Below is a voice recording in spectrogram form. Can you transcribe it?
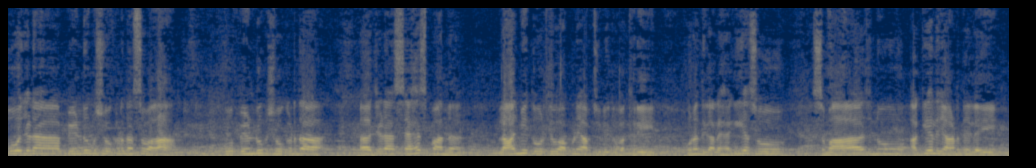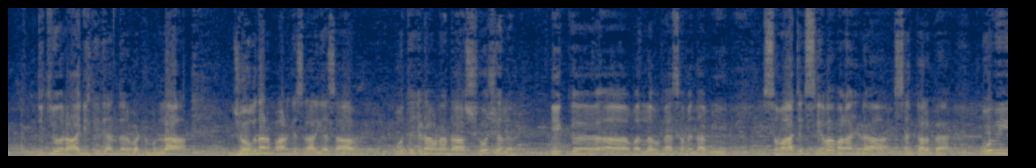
ਉਹ ਜਿਹੜਾ ਪੇਂਡੂ ਪਿਛੋਕੜ ਦਾ ਸੁਭਾਅ ਉਹ ਪੇਂਡੂ ਪਿਛੋਕੜ ਦਾ ਜਿਹੜਾ ਸਹਿਜਪਨ ਲਾਜ਼ਮੀ ਤੌਰ ਤੇ ਉਹ ਆਪਣੇ ਆਪ 'ਚ ਵੀ ਇੱਕ ਵੱਖਰੀ ਉਹਨਾਂ ਦੀ ਗੱਲ ਹੈਗੀ ਆ। ਸੋ ਸਮਾਜ ਨੂੰ ਅੱਗੇ ਲਿਜਾਣ ਦੇ ਲਈ ਜਿੱਥੇ ਉਹ ਰਾਜਨੀਤੀ ਦੇ ਅੰਦਰ ਵੱਡਮੁੱਲਾ ਯੋਗਦਾਨ ਪਾਣਗੇ ਸਲਾਰੀਆ ਸਾਹਿਬ ਉਹ ਤੇ ਜਿਹੜਾ ਉਹਨਾਂ ਦਾ ਸੋਸ਼ਲ ਇੱਕ ਮਤਲਬ ਮੈਂ ਸਮਝਦਾ ਵੀ ਸਮਾਜਿਕ ਸੇਵਾ ਵਾਲਾ ਜਿਹੜਾ ਸੰਕਲਪ ਹੈ, ਉਹ ਵੀ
